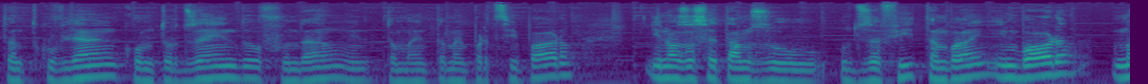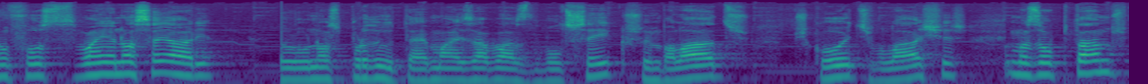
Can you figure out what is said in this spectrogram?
tanto de Covilhã como Tordozendo, Fundão, também, também participaram. E nós aceitámos o, o desafio também, embora não fosse bem a nossa área. O nosso produto é mais à base de bolos secos, embalados, biscoitos, bolachas, mas optámos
